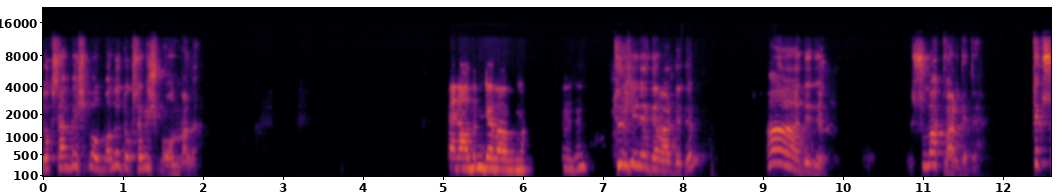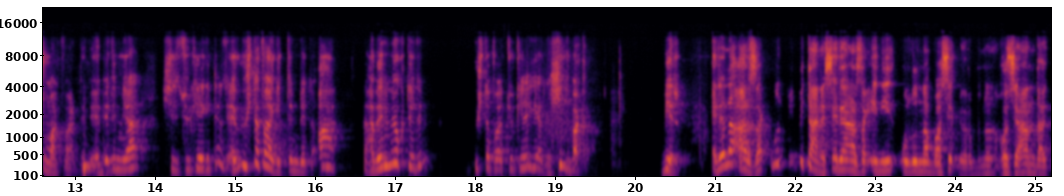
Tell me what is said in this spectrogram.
95 mi olmalı, 93 mi olmalı? Ben aldım cevabımı. Hı hı. Türkiye'de de var dedim. Ha dedi. Sumak var dedi. Tek sumak var dedi. E dedim ya siz Türkiye'ye gittiniz. E üç defa gittim dedi. Ah haberim yok dedim. Üç defa Türkiye'ye geldim. Şimdi bakın. Bir, Elena Arzak, bu bir tanesi. Elena Arzak en iyi olduğundan bahsetmiyorum. Bunun Hozean da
